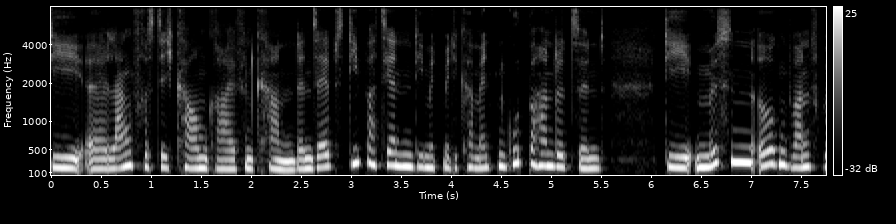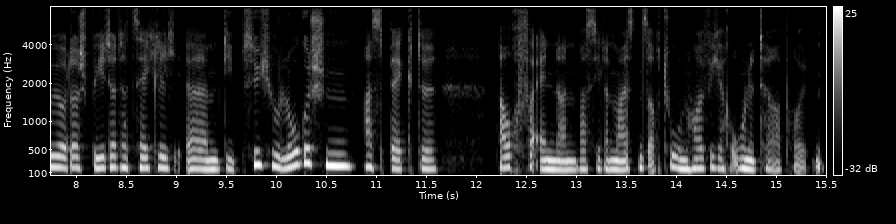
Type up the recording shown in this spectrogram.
die äh, langfristig kaum greifen kann. Denn selbst die Patienten, die mit Medikamenten gut behandelt sind, die müssen irgendwann früher oder später tatsächlich ähm, die psychologischen Aspekte auch verändern, was sie dann meistens auch tun, häufig auch ohne Therapeuten.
